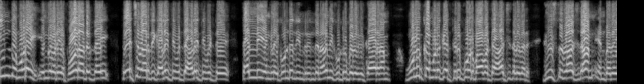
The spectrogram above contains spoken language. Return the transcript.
ஐந்து முறை எங்களுடைய போராட்டத்தை பேச்சுவார்த்தைக்கு அழைத்துவிட்டு அழைத்துவிட்டு தள்ளி எங்களை கொண்டு இன்று இந்த நிலைமை குற்றப்பதற்கு காரணம் முழுக்க முழுக்க திருப்பூர் மாவட்ட ஆட்சித்தலைவர் கிறிஸ்துராஜ் தான் என்பதை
